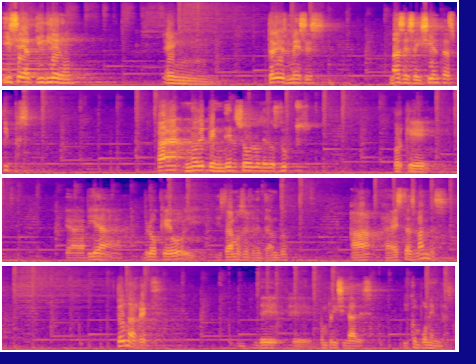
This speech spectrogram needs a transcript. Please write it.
y se adquirieron en tres meses más de 600 pipas para no depender solo de los ductos, porque había bloqueo y estamos enfrentando a, a estas bandas. Toda una red de eh, complicidades y componendas.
